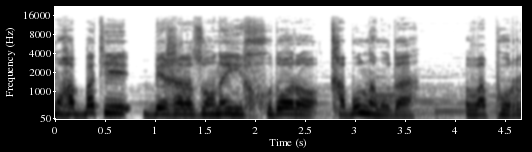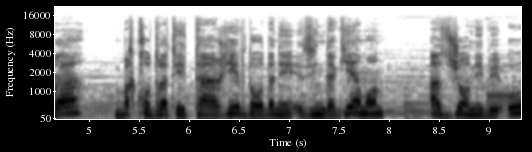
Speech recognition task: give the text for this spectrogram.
Муҳаббати беғаразонаи худоро қабул намуда ва пурра ба қудрати тағйир додани зиндагиямон аз ҷониби ӯ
